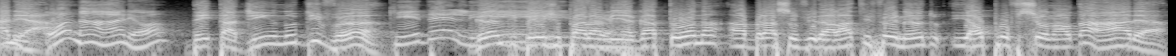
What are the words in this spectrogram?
área. Ó, na área, ó. Deitadinho no divã. Que delícia. Grande beijo para a minha gatona, abraço Vira-Lata e Fernando e ao profissional da área.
